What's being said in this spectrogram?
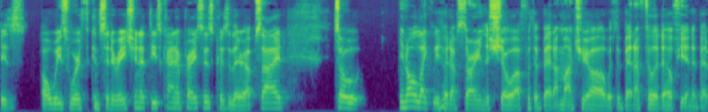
is always worth consideration at these kind of prices because of their upside. So in all likelihood, I'm starting to show off with a bet on Montreal, with a bet on Philadelphia, and a bet,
